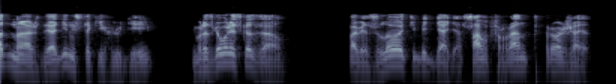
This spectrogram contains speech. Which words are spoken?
однажды один из таких людей в разговоре сказал, «Повезло тебе, дядя, сам франт провожает.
